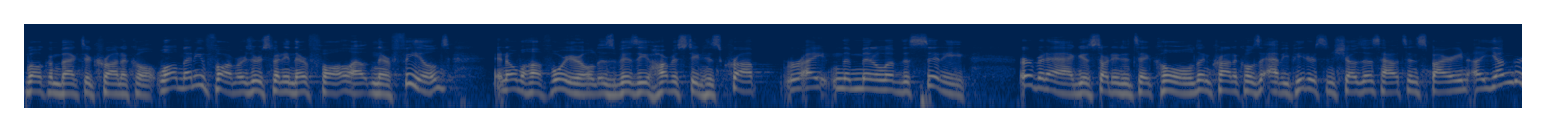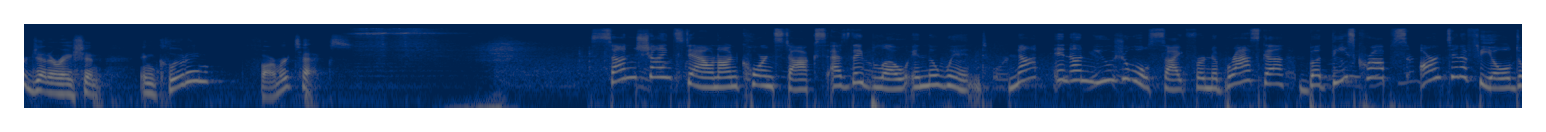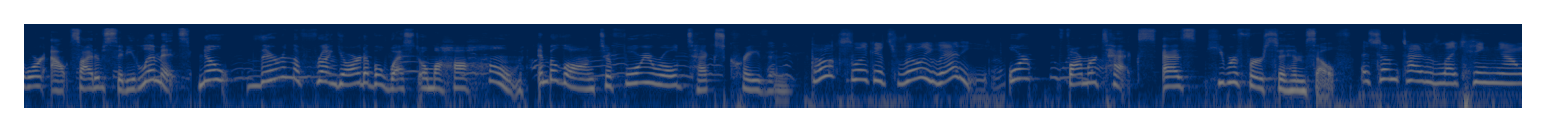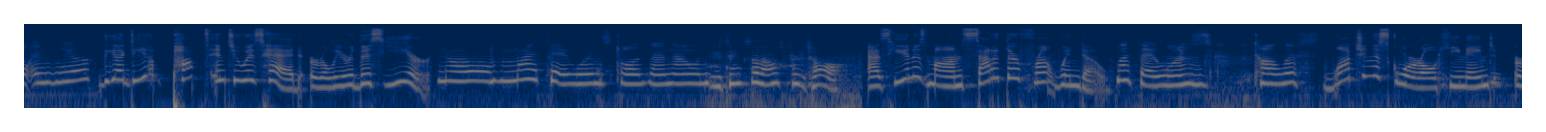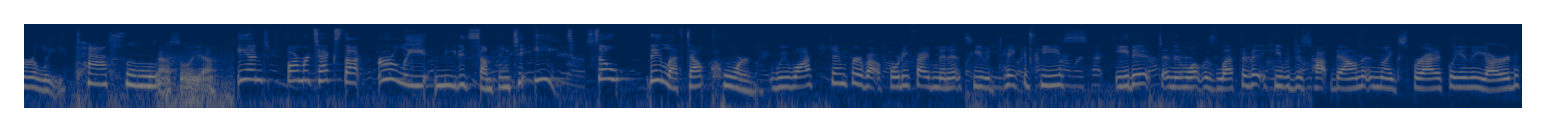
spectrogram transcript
Welcome back to Chronicle. While many farmers are spending their fall out in their fields, an Omaha four-year-old is busy harvesting his crop right in the middle of the city. Urban ag is starting to take hold, and Chronicle's Abby Peterson shows us how it's inspiring a younger generation, including Farmer Tex. Sun shines down on corn stalks as they blow in the wind. Not an unusual sight for Nebraska, but these crops aren't in a field or outside of city limits. No, they're in the front yard of a West Omaha home and belong to four-year-old Tex Craven. Looks like it's really ready. Or Farmer Tex, as he refers to himself. I sometimes like hanging out in here. The idea popped into his head earlier this year. No, my favorite one's taller than that one. You think so? That one's pretty tall. As he and his mom sat at their front window. My favorite one's tallest. Watching a squirrel he named Early. Tassel. Tassel, yeah. And Farmer Tex thought Early needed something to eat. So they left out corn. We watched him for about 45 minutes. He would take a piece, eat it, and then what was left of it, he would just hop down and like sporadically in the yard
